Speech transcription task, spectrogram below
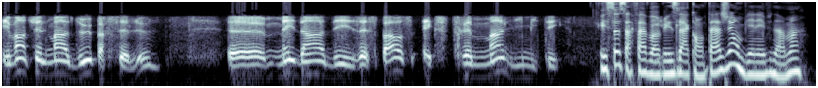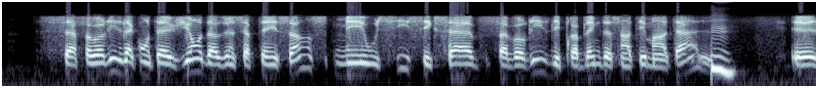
éventuellement deux par cellule, euh, mais dans des espaces extrêmement limités. Et ça, ça favorise la contagion, bien évidemment. Ça favorise la contagion dans un certain sens, mais aussi c'est que ça favorise les problèmes de santé mentale. Hmm. Euh,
